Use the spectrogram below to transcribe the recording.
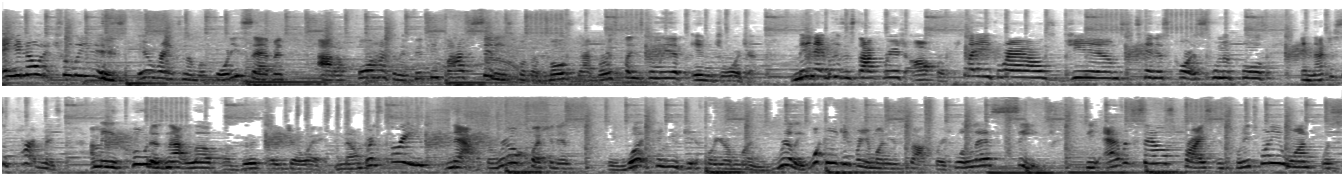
And you know what it truly is? It ranks number 47 out of 455 cities for the most diverse place to live in Georgia. Many neighborhoods in Stockbridge offer playgrounds, gyms, tennis courts, swimming pools, and not just apartments. I mean, who does not love a good HOA? Number three. Now, the real question is, what can you get for your money? Really, what can you get for your money in Stockbridge? Well, let's see. The average sales price in 2021 was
